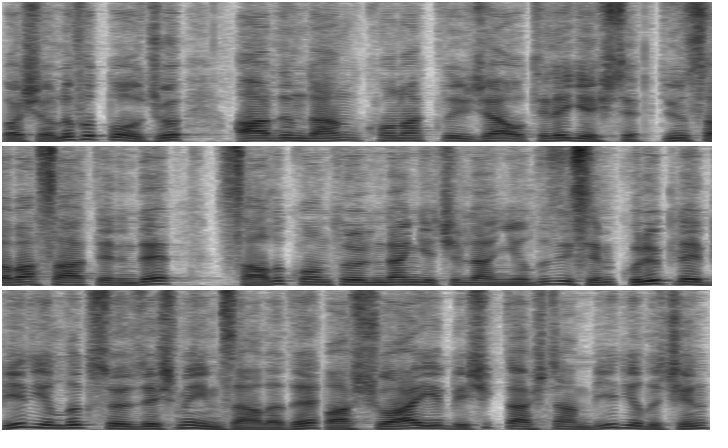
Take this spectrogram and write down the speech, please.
başarılı futbolcu ardından konaklayacağı otele geçti. Dün sabah saatlerinde sağlık kontrolünden geçirilen Yıldız isim kulüple bir yıllık sözleşme imzaladı. Başşuayı Beşiktaş'tan bir yıl için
